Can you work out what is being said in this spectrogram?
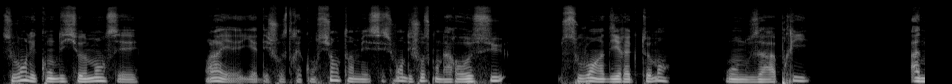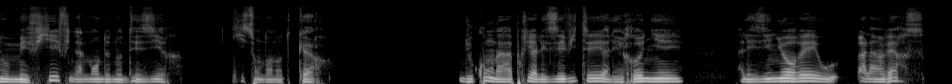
Souvent, les conditionnements, c'est. Voilà, il y, a des choses très conscientes, hein, mais c'est souvent des choses qu'on a reçues, souvent indirectement, où on nous a appris à nous méfier finalement de nos désirs qui sont dans notre cœur. Du coup, on a appris à les éviter, à les renier, à les ignorer ou, à l'inverse,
